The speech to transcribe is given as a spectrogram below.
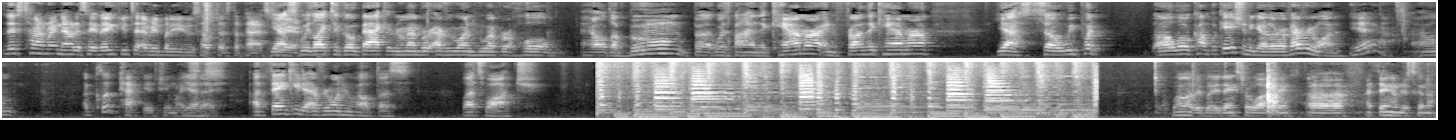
this time right now to say thank you to everybody who's helped us the past Yes, year. we'd like to go back and remember everyone who ever hold, held a boom, but was behind the camera, in front of the camera. Yes, so we put a little complication together of everyone. Yeah. Um, a clip package, you might yes. say. A thank you to everyone who helped us. Let's watch. Well, everybody, thanks for watching. Uh, I think I'm just gonna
